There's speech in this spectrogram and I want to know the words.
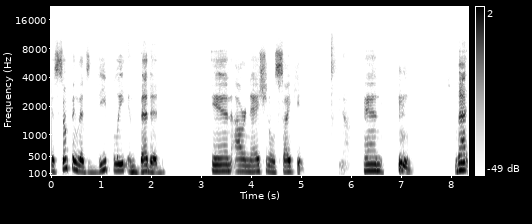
is something that's deeply embedded in our national psyche. Yeah. And that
